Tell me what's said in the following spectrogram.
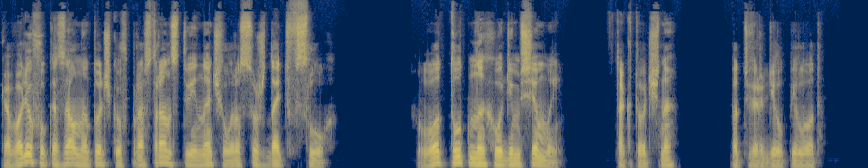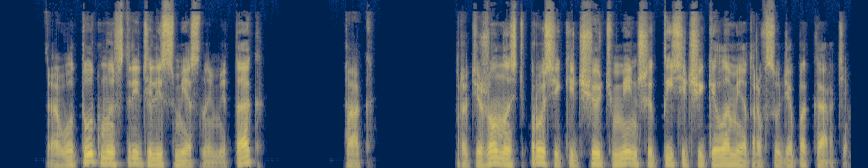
Ковалев указал на точку в пространстве и начал рассуждать вслух. «Вот тут находимся мы». «Так точно», — подтвердил пилот. «А вот тут мы встретились с местными, так?» «Так». Протяженность просеки чуть меньше тысячи километров, судя по карте.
